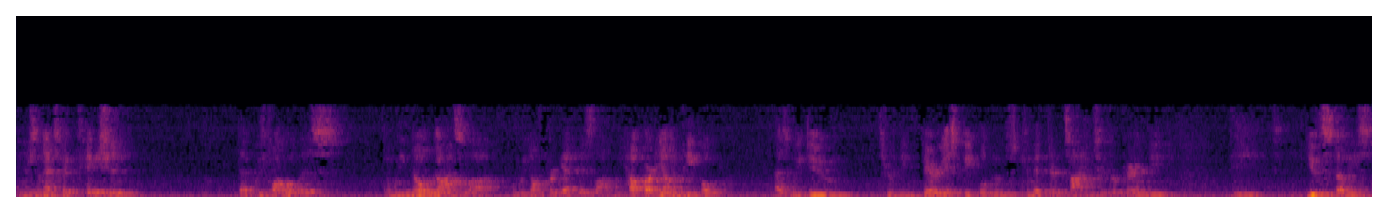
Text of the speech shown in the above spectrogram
And there's an expectation that we follow this and we know God's law and we don't forget His law. We help our young people as we do through the various people who commit their time to preparing the, the youth studies.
